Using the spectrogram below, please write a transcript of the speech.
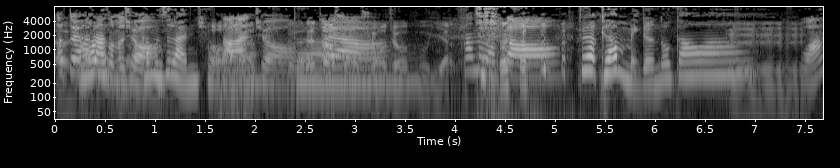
啊，对他打什么球？他们是篮球，打篮球。对啊，打手球就不一样。他那么高，对啊，可他们每个人都高啊。嗯嗯嗯。哇。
